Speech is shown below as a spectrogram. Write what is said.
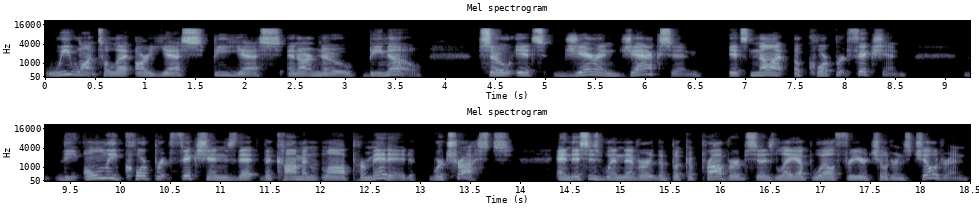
we want to let our yes be yes and our no be no. So it's Jarrin Jackson. It's not a corporate fiction. The only corporate fictions that the common law permitted were trusts. And this is whenever the book of Proverbs says, lay up wealth for your children's children.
